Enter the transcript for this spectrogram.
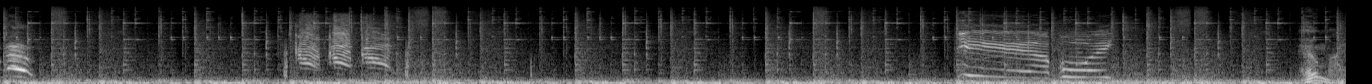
Go, go, go! Yeah, boy! Oh my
